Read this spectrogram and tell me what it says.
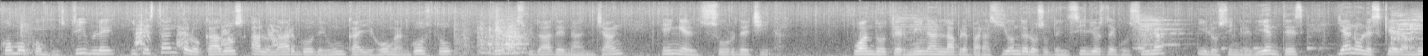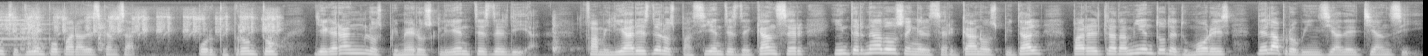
como combustible y que están colocados a lo largo de un callejón angosto de la ciudad de Nanchang en el sur de China. Cuando terminan la preparación de los utensilios de cocina y los ingredientes, ya no les queda mucho tiempo para descansar, porque pronto llegarán los primeros clientes del día, familiares de los pacientes de cáncer internados en el cercano hospital para el tratamiento de tumores de la provincia de Jiangxi.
